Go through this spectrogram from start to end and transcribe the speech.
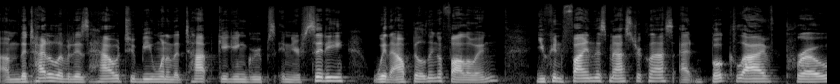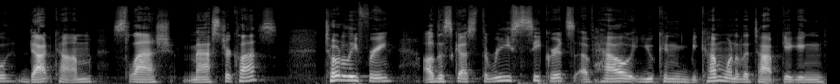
Um, the title of it is How to Be One of the Top Gigging Groups in Your City Without Building a Following. You can find this masterclass at booklivepro.com slash masterclass. Totally free. I'll discuss three secrets of how you can become one of the top gigging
